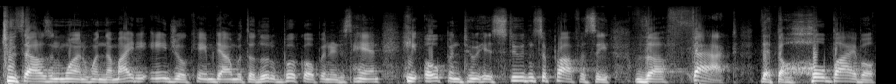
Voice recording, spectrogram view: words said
2001, when the mighty angel came down with the little book open in his hand, he opened to his students of prophecy the fact that the whole Bible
